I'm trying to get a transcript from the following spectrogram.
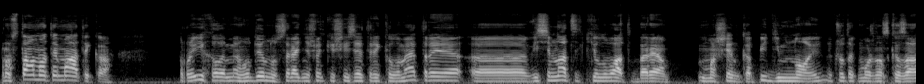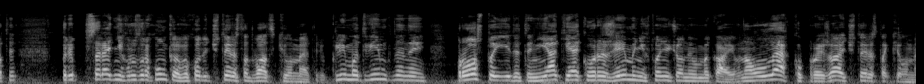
Проста математика. Проїхали ми годину середня швидкість 63 км, 18 кВт бере машинка піді мною, якщо так можна сказати. При середніх розрахунках виходить 420 км. Клімат вімкнений, просто їдете, ніякі екорежими, ніхто нічого не вмикає. Вона легко проїжджає 400 км.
